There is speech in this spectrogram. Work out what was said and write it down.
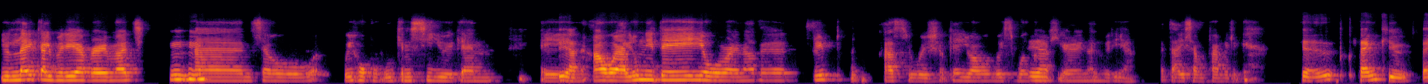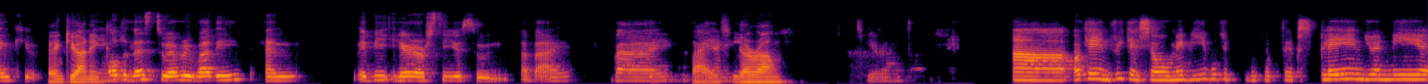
you like Almeria very much, mm -hmm. and so we hope we can see you again in yeah. our alumni day or another trip as you wish. Okay, you are always welcome yeah. here in Almeria at ISAM family. Yeah, thank you. Thank you. Thank you, Annie. All the best to everybody and maybe hear or see you soon. Bye-bye. Bye. Bye. See you around. See you around. Uh, okay, Enrique, so maybe we could, we could explain, you and me,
